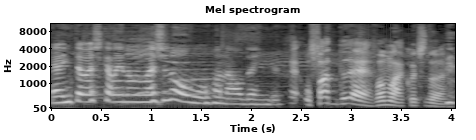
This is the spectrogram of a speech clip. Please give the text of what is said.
É, então acho que ela não imaginou o Ronaldo ainda. É, o fato. É, vamos lá, continua.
